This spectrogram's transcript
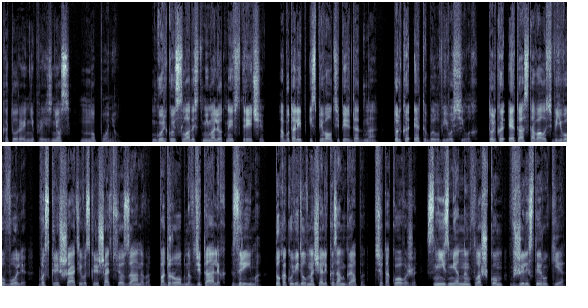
которое не произнес, но понял. Горькую сладость мимолетной встречи Абуталиб испевал теперь до дна. Только это было в его силах. Только это оставалось в его воле — воскрешать и воскрешать все заново, подробно, в деталях, зримо. То, как увидел в начале Казангапа, все такого же, с неизменным флажком в жилистой руке,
